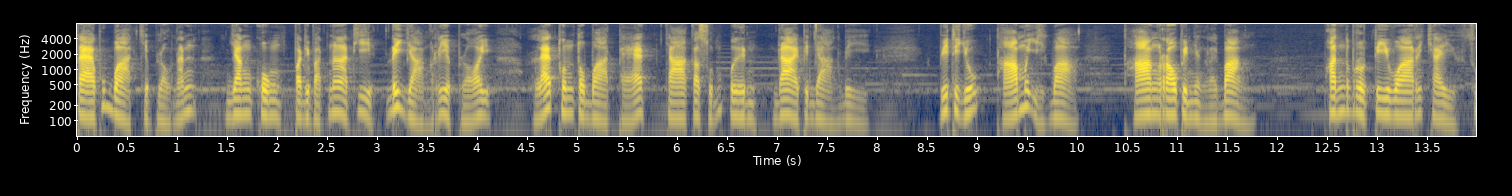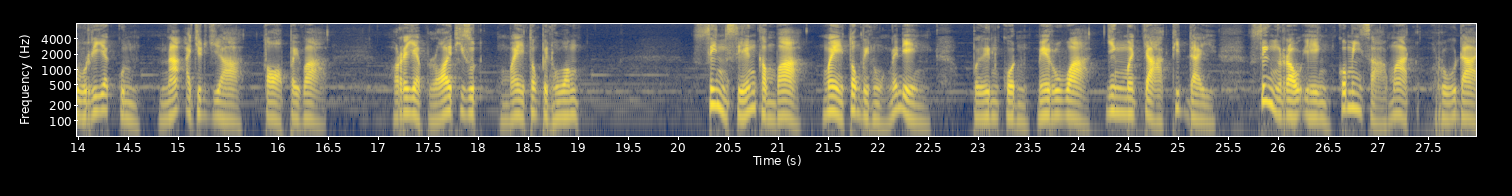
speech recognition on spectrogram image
แต่ผู้บาดเจ็บเหล่านั้นยังคงปฏิบัติหน้าที่ได้อย่างเรียบร้อย และทนต่อบาดแผลจากกระสุนปืนได้เป็นอย่างดี วิทยุถามมาอีกว่า ทางเราเป็นอย่างไรบ้าง พันตำรวจตีวาริชัย สุริยกุล ณ อยุธยาตอบไปว่า เรียบร้อยที่สุดไม่ต้องเป็นห่วง สิ้นเสียงคำว่าไม่ต้องเป็นห่วงนั่นเอง ปืนกลไม่รู้ว่ายิงมาจากทิศใด ซึ่งเราเองก็ไม่สามารถรู้ได้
